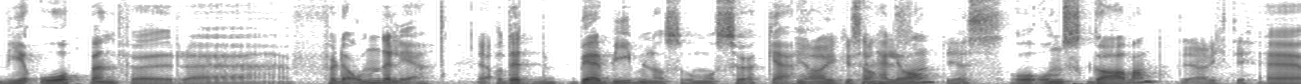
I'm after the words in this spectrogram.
vi er åpne for, eh, for det åndelige. Ja. Og det ber Bibelen oss om å søke. Ja? Den hellige ånd Yes, og åndsgavene. det er viktig. Eh,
